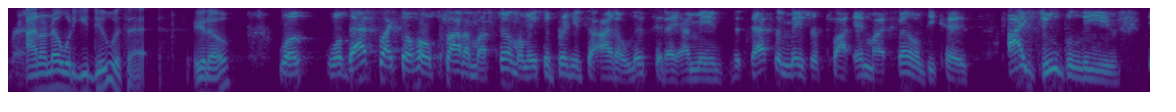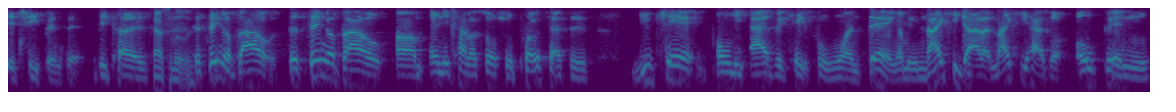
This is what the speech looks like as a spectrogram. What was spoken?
right. I don't know what do you do with that, you know? Well, well, that's like the whole plot of my film. I mean, to bring it to I Don't Live Today, I mean, that's a major plot in my film because I do believe it cheapens it because absolutely the thing about the thing about um, any kind of social protest is you can't only advocate for one thing. I mean, Nike got a Nike has an open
